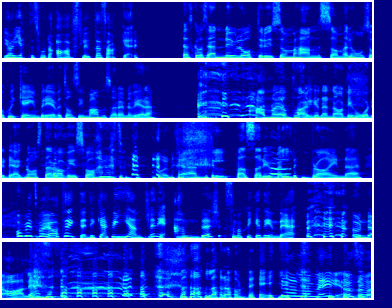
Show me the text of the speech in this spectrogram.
jag har jättesvårt att avsluta saker. Jag ska bara säga, nu låter det som han som, eller hon som skickade in brevet om sin man som renoverar. Han har ju antagligen en ADHD-diagnos, där har vi ju svaret på det. Här. Det passar ju väldigt bra in där. Och vet du vad jag tänkte? Det kanske egentligen är Anders som har skickat in det under alias. Så handlar om dig. Det handlar om mig. Och så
